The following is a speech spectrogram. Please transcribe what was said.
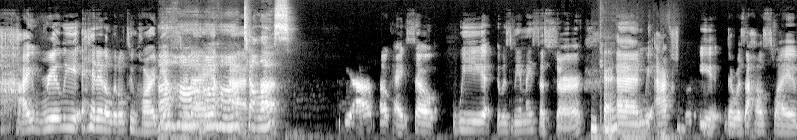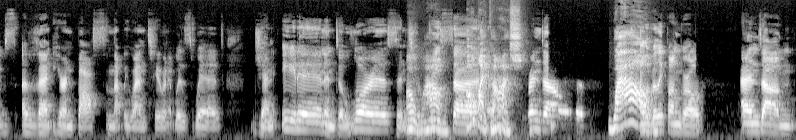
I really hit it a little too hard Uh huh. yesterday. Uh huh. at, Tell uh, us. Yeah. Okay. So we it was me and my sister Okay. and we actually there was a housewives event here in Boston that we went to and it was with Jen Aydin and Dolores and Oh wow. Teresa Oh my gosh. Brenda, Wow. all the really fun girls. And um,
